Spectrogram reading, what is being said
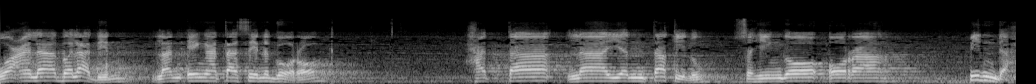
wa ala baladin lan ing atase negara hatta la yantaqilu sehingga ora pindah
